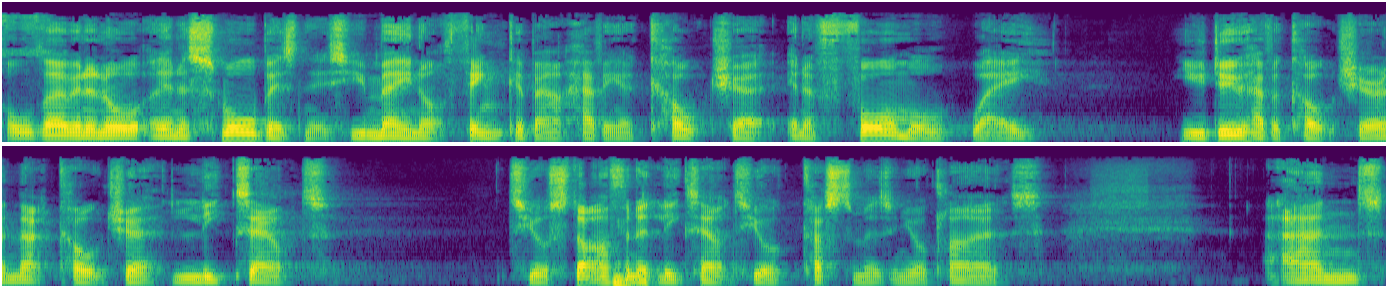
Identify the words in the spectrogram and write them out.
although in, an, in a small business, you may not think about having a culture in a formal way, you do have a culture, and that culture leaks out to your staff and it leaks out to your customers and your clients. And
